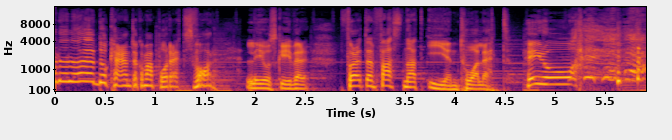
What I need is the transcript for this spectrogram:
okay. då kan jag inte komma på rätt svar. Leo skriver för att den fastnat i en toalett. Hej då!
